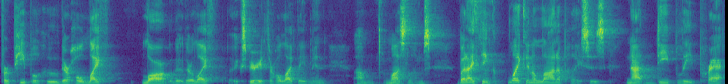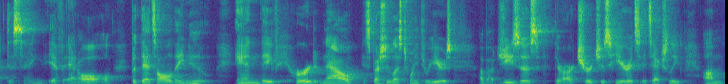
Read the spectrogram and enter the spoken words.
for people who their whole life long, their, life experience, their whole life, they've been um, Muslims. But I think, like in a lot of places, not deeply practicing, if at all, but that's all they knew. And they've heard now, especially the last 23 years, about Jesus. There are churches here. It's, it's actually um,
